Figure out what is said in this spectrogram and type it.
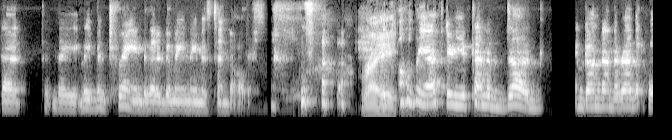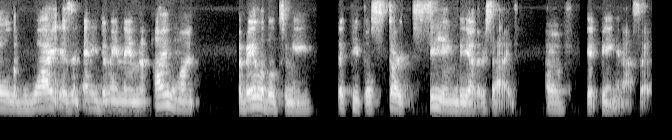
that they they've been trained that a domain name is ten dollars. so right. only after you've kind of dug and gone down the rabbit hole of why isn't any domain name that I want available to me that people start seeing the other side of it being an asset.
